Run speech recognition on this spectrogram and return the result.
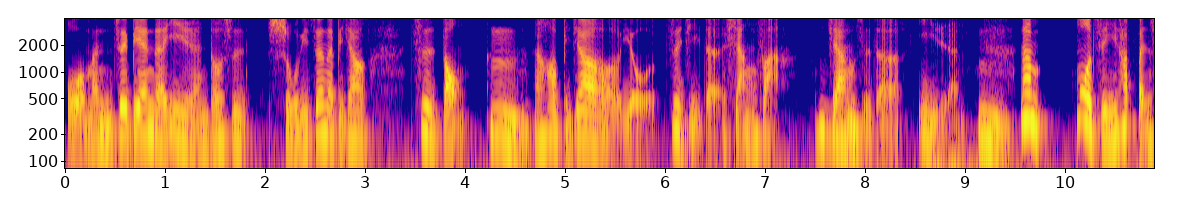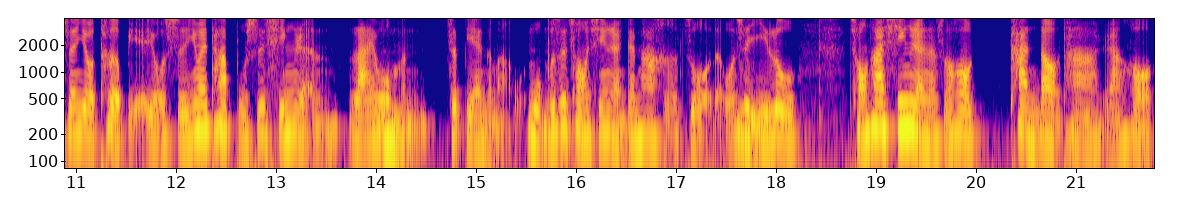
我们这边的艺人都是属于真的比较自动。嗯，然后比较有自己的想法，这样子的艺人。嗯，那莫子怡他本身又特别优势，因为他不是新人来我们这边的嘛，嗯、我不是从新人跟他合作的，我是一路从他新人的时候看到他，然后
